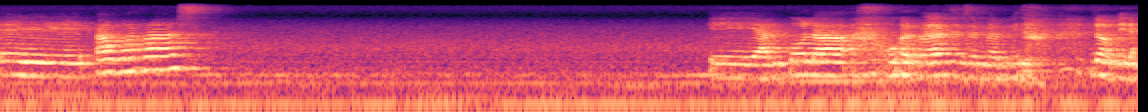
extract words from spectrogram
eh, agua ras, eh, alcohol, agua ras, se me olvidó. No, mira,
